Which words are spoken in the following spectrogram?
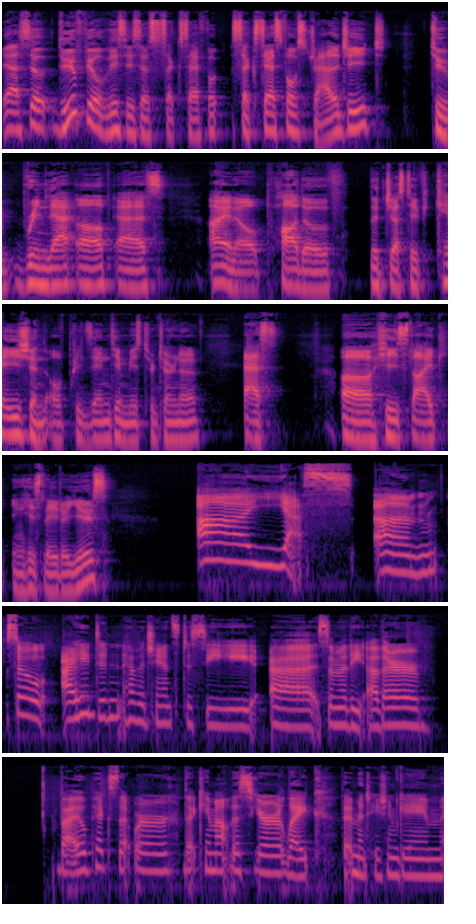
yeah. So do you feel this is a successful successful strategy to, to bring that up as I don't know part of the justification of presenting Mr. Turner as uh, he's like in his later years? Uh, yes. Um, so I didn't have a chance to see uh, some of the other biopics that were that came out this year, like The Imitation Game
